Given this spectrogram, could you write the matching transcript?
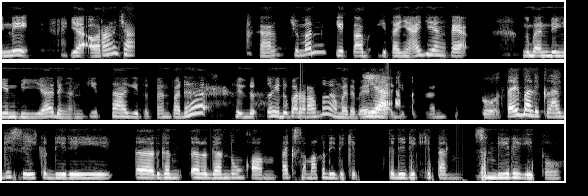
ini ya orang kan cuman kita kitanya aja yang kayak ngebandingin dia dengan kita gitu kan padahal kehidupan orang tuh yang beda-beda yeah. gitu kan tuh tapi balik lagi sih ke diri tergantung konteks sama ke diri kita, ke diri kita sendiri gitu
